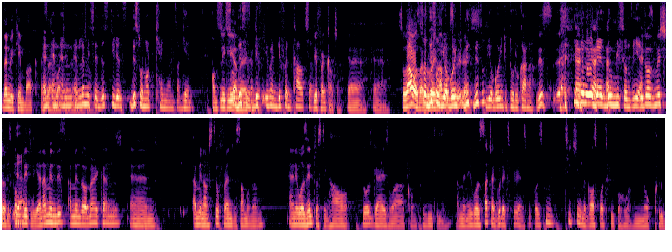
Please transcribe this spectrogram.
then we came back And, and, and, and let me say, the students, these were not Kenyans again. Completely so this is American diff- even different cultures. different culture. Yeah, yeah, yeah. So that was a so this was your going to this, this was your going to Turkana. This, you know the way guys do missions here. it was missions Yeah. completely, and I mean this. I mean the Americans, and I mean I'm still friends with some of them, and it was interesting how those guys were completely. I mean it was such a good experience because Hmm. teaching the gospel to people who have no clue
